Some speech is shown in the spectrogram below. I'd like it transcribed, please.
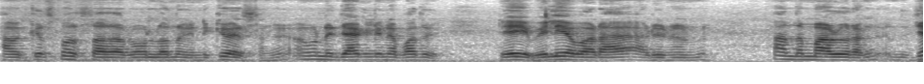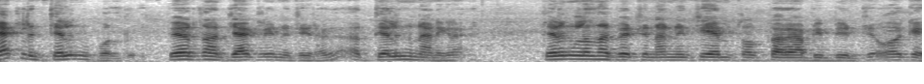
அவன் கிறிஸ்மஸ் தாதா ரோலில் வந்து நிற்க வச்சிட்டாங்க அவங்க ஜாக்லினை பார்த்து டேய் வெளியே வாடா அப்படின்னு அந்த அம்மா அழுகுறாங்க இந்த ஜாக்லின் தெலுங்கு போகிறது பேர் தான் ஜாக்லின் வச்சுக்கிறாங்க. அது தெலுங்குன்னு நினைக்கிறேன். தெலுங்குல தான் பேச்சு நான் நிச்சயம் சொத்தாரு அப்படி இப்படி இருந்துச்சு. ஓகே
